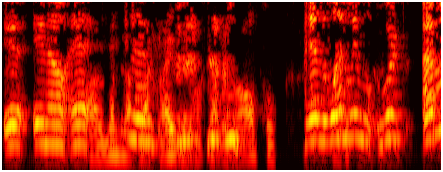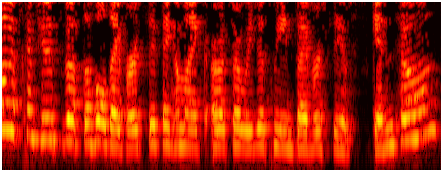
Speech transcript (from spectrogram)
it, you know. And, I remember that and, Black Lightning book. That was awful. And when we were, I'm always confused about the whole diversity thing. I'm like, oh, so we just mean diversity of skin tones,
